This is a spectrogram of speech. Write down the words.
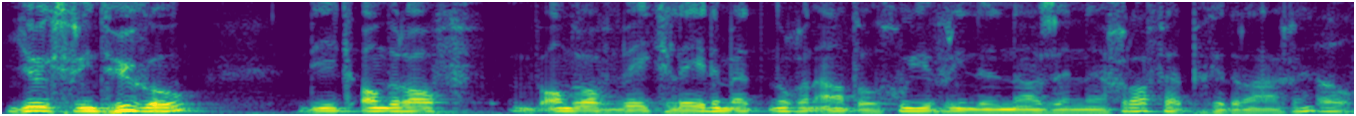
jeugdvriend Hugo. Die ik anderhalf, anderhalf week geleden met nog een aantal goede vrienden naar zijn graf heb gedragen. Oh, nou,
